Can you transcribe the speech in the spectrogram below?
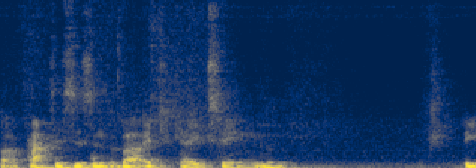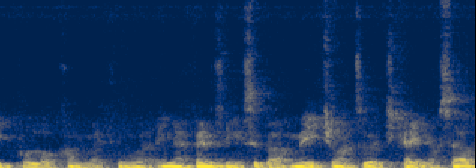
like practice isn't about educating people or kind of making them you know if anything it's about me trying to educate myself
